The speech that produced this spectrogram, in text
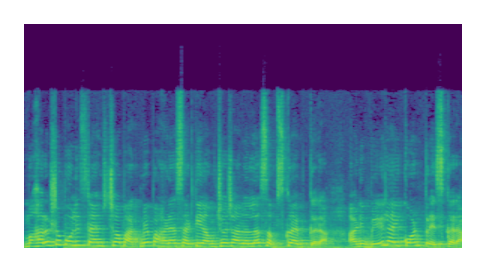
महाराष्ट्र पोलीस टाइम्सच्या बातम्या पाहण्यासाठी आमच्या चॅनलला सबस्क्राईब करा आणि बेल आयकॉन प्रेस करा.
